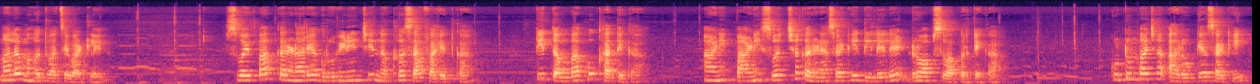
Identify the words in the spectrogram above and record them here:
मला महत्त्वाचे वाटले. स्वयंपाक करणाऱ्या गृहिणींची नखं साफ आहेत का? ती तंबाखू खाते का? आणि पाणी स्वच्छ करण्यासाठी दिलेले ड्रॉप्स वापरते का? कुटुंबाच्या आरोग्यासाठी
